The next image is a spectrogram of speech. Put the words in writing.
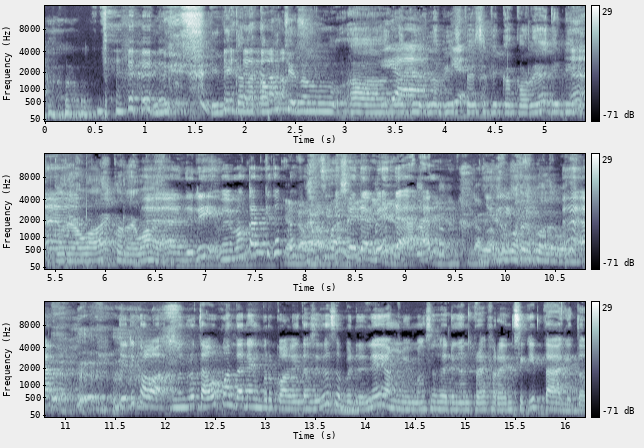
ini ini karena kamu channel uh, Iya, lebih lebih iya. spesifik ke Korea jadi Korea Wae Korea Wae. Eh, jadi memang kan kita Ya, preferensinya beda-beda Iya, kan. iya, Ya, Jadi- boleh, boleh, boleh. Jadi kalau menurut tahu konten yang berkualitas itu sebenarnya yang memang sesuai dengan preferensi kita gitu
